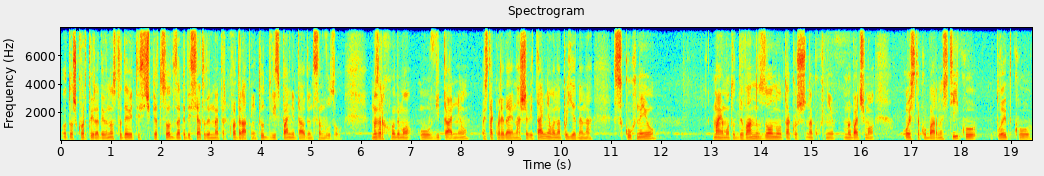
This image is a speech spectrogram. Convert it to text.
Отож, квартира 99 тисяч 500 за 51 метр квадратний. Тут дві спальні та один санвузол. Ми заходимо у вітальню. Ось так виглядає наша вітальня. Вона поєднана з кухнею. Маємо тут диванну зону. Також на кухні ми бачимо ось таку барну стійку, плитку.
